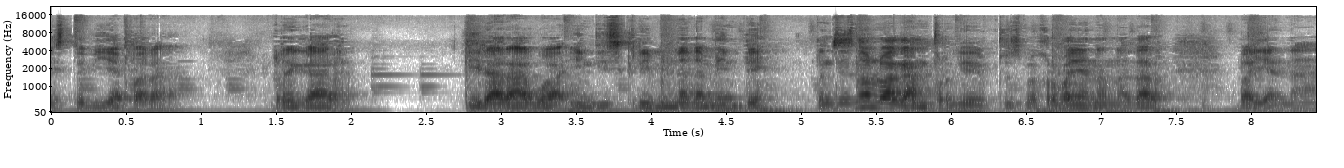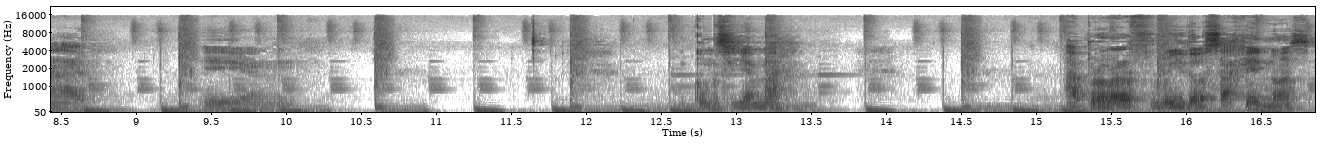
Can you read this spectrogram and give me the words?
este, día para regar, tirar agua indiscriminadamente. Entonces no lo hagan porque pues mejor vayan a nadar, vayan a... Eh, ¿Cómo se llama? A probar fluidos ajenos.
